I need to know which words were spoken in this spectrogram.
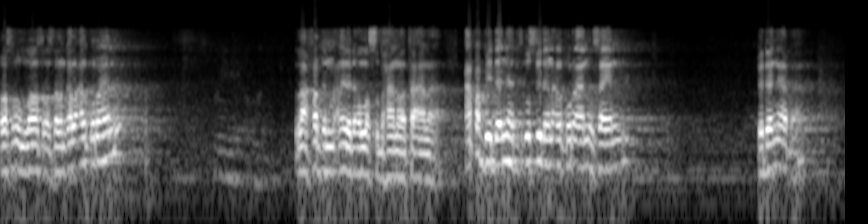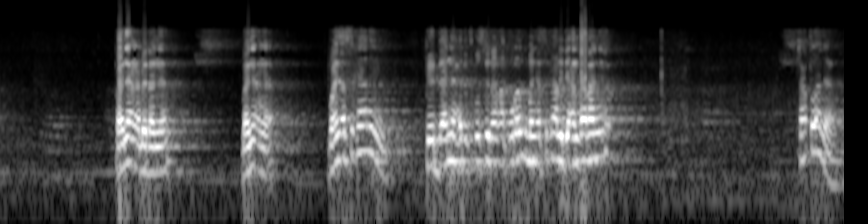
Rasulullah SAW. Kalau Al-Qur'an lafaz dan maknanya dari Allah Subhanahu wa taala. Apa bedanya hadis qudsi dengan Al-Qur'an, Husain? Bedanya apa? Banyak enggak bedanya? Banyak enggak? Banyak sekali. Bedanya hadis qudsi dengan Al-Qur'an banyak sekali di antaranya. Satu aja.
